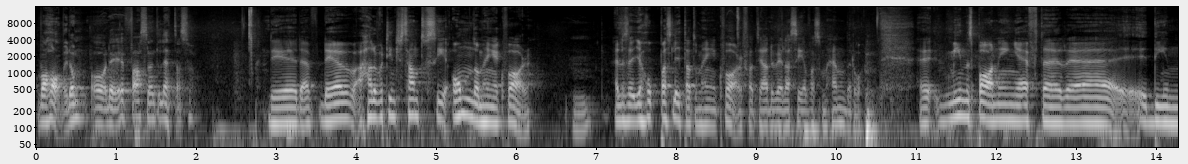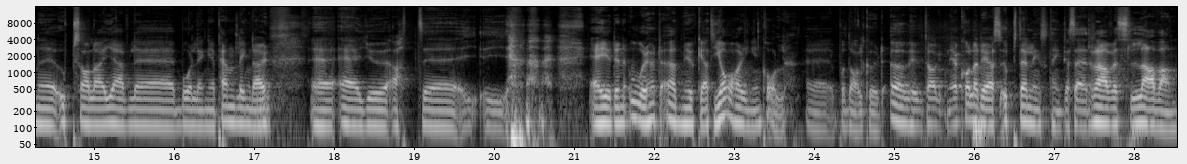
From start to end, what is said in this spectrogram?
var har vi dem? Och det är fasen inte lätt alltså. Det, det, det hade varit intressant att se om de hänger kvar. Mm. Eller så, jag hoppas lite att de hänger kvar för att jag hade velat se vad som händer då. Eh, min spaning efter eh, din Uppsala, Gävle, Borlänge pendling där eh, är ju att är ju den oerhört ödmjuka att jag har ingen koll på Dalkurd överhuvudtaget. När jag kollade deras uppställning så tänkte jag så här, Raves Lavan.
